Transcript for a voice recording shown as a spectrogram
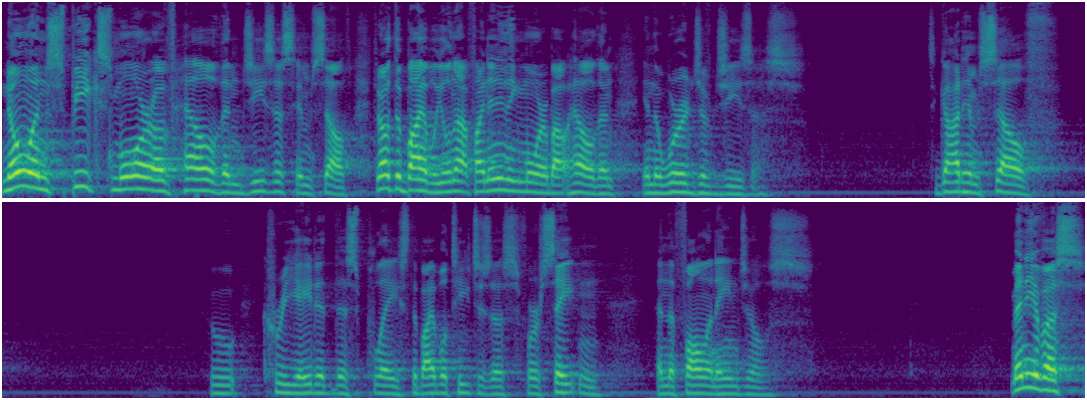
No one speaks more of hell than Jesus himself. Throughout the Bible, you'll not find anything more about hell than in the words of Jesus. It's God himself who created this place. The Bible teaches us for Satan and the fallen angels. Many of us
